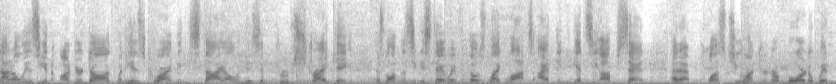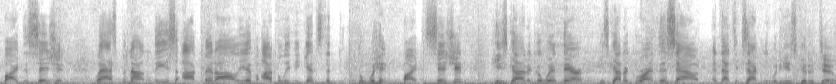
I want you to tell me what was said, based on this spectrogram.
Not only is he an underdog, but his grinding style, his improved striking, as long as he can stay away from those leg locks, I think he gets the upset at at plus 200 or more to win by decision. Last but not least, Ahmed Aliyev, I believe he gets the, the win by decision. He's got to go in there, he's got to grind this out, and that's exactly what he's going to do.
